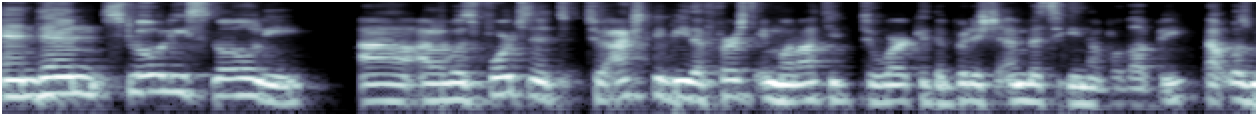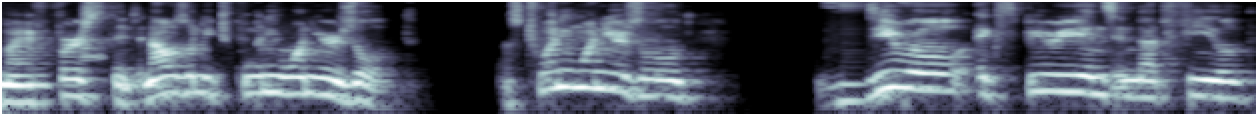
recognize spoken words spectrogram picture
And then slowly slowly uh, i was fortunate to actually be the first emirati to work at the british embassy in abu dhabi. That was my first stint. And i was only 21 years old. I was 21 years old zero experience in that field.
